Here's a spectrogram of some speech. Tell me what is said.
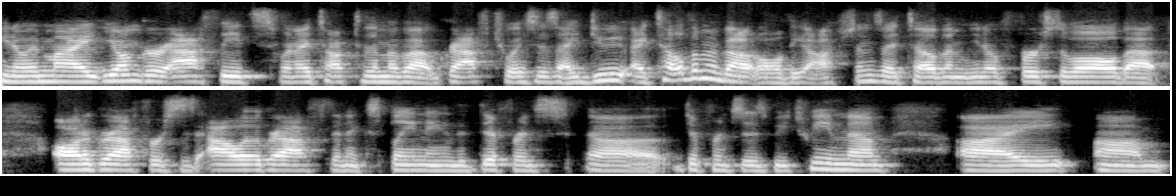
you know in my younger athletes when i talk to them about graft choices i do i tell them about all the options i tell them you know first of all about autograft versus allograft and explaining the difference uh, differences between them i um,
